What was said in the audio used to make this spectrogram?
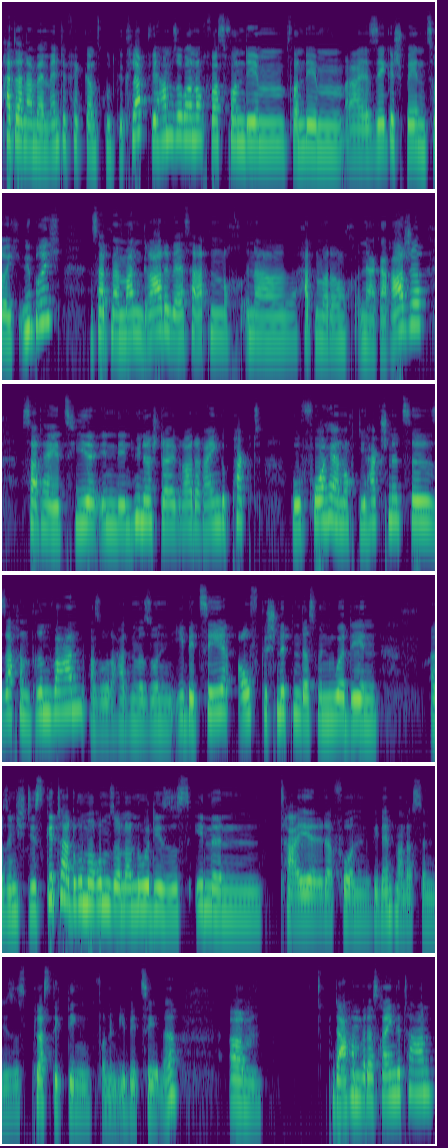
Hat dann aber im Endeffekt ganz gut geklappt. Wir haben sogar noch was von dem, von dem äh, Sägespänen-Zeug übrig. Das hat mein Mann gerade, wir hatten, noch in der, hatten wir noch in der Garage. Das hat er jetzt hier in den Hühnerstall gerade reingepackt, wo vorher noch die Hackschnitzel-Sachen drin waren. Also da hatten wir so ein IBC aufgeschnitten, dass wir nur den, also nicht das Gitter drumherum, sondern nur dieses Innenteil davon, wie nennt man das denn, dieses Plastikding von dem IBC, ne? Ähm, da haben wir das reingetan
